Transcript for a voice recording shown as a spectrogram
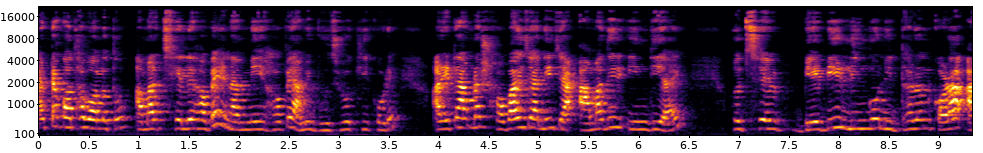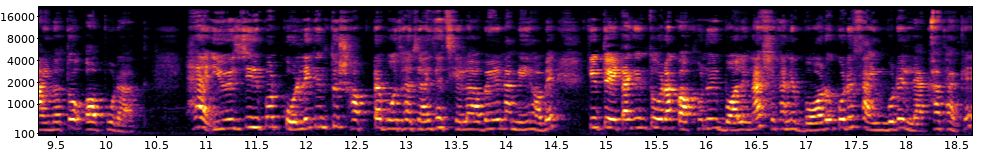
একটা কথা বলো তো, আমার ছেলে হবে না মেয়ে হবে, আমি বুঝব কি করে? আর এটা আমরা সবাই জানি যে আমাদের ইন্ডিয়ায় হচ্ছে বেবির লিঙ্গ নির্ধারণ করা আইনত অপরাধ। হ্যাঁ ইউএসজি রিপোর্ট করলে কিন্তু সবটা বোঝা যায় যে ছেলে হবে না মেয়ে হবে, কিন্তু এটা কিন্তু ওরা কখনোই বলে না। সেখানে বড় করে সাইনবোর্ডে লেখা থাকে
